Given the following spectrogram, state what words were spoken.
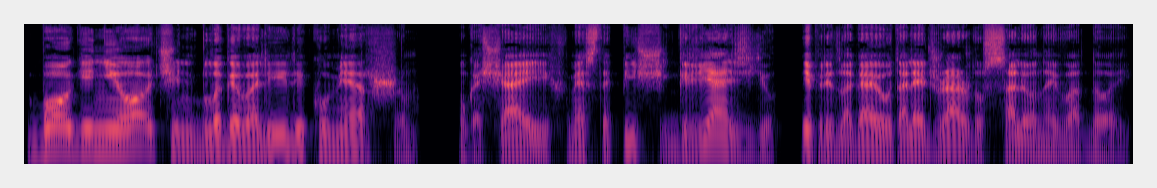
Боги не очень благоволили к умершим, угощая их вместо пищи грязью и предлагая утолять жажду соленой водой.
